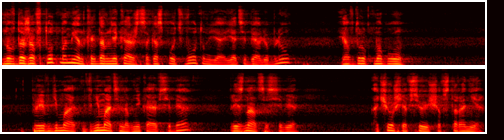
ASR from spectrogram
Но даже в тот момент, когда мне кажется, Господь, вот он я, я тебя люблю, я вдруг могу, внимательно вникая в себя, признаться себе, а чего ж я все еще в стороне?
